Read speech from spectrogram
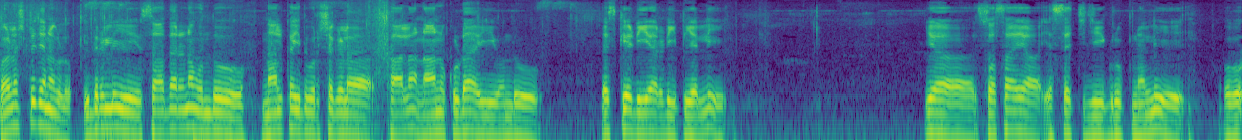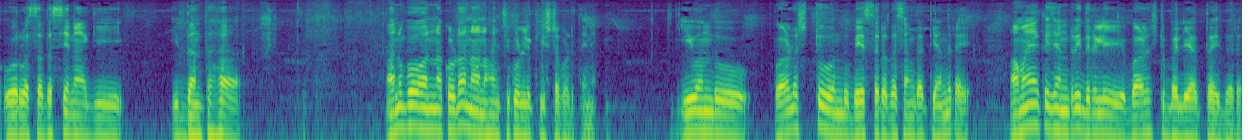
ಬಹಳಷ್ಟು ಜನಗಳು, ಇದರಲ್ಲಿ ಸಾಧಾರಣ ಒಂದು ನಾಲ್ಕೈದು ವರ್ಷಗಳ ಕಾಲ ನಾನು ಕೂಡ ಈ ಒಂದು S K D R D ಪಿಯಲ್ಲಿ ಸ್ವಸಹಾಯ ಎಸ್ ಎಚ್ ಜಿ ಗ್ರೂಪ್ನಲ್ಲಿ ಓರ್ವ ಸದಸ್ಯನಾಗಿ ಇದ್ದಂತಹ ಅನುಭವವನ್ನು ಕೂಡ ನಾನು ಹಂಚಿಕೊಳ್ಳಿಕ್ಕೆ ಇಷ್ಟಪಡ್ತೇನೆ. ಈ ಒಂದು ಬಹಳಷ್ಟು ಒಂದು ಬೇಸರದ ಸಂಗತಿ ಅಂದರೆ ಅಮಾಯಕ ಜನರು ಇದರಲ್ಲಿ ಬಹಳಷ್ಟು ಬಲಿಯಾಗ್ತಾ ಇದ್ದಾರೆ.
